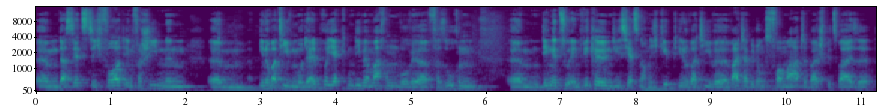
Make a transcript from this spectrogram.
Ähm, das setzt sich fort in verschiedenen ähm, innovativen Modellprojekten, die wir machen, wo wir versuchen, ähm, Dinge zu entwickeln, die es jetzt noch nicht gibt, innovative Weiterbildungsformate beispielsweise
